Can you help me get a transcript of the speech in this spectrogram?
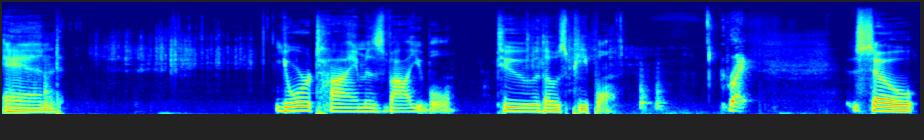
And your time is valuable to those people. right So,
